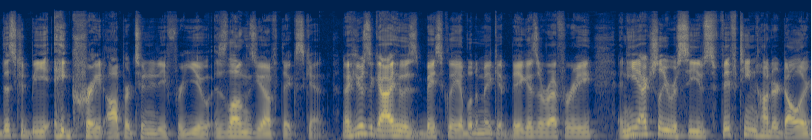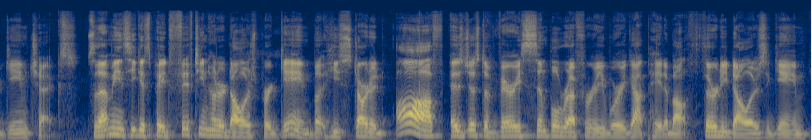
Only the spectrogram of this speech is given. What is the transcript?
this could be a great opportunity for you as long as you have thick skin. Now here's a guy who is basically able to make it big as a referee and he actually receives $1,500 game checks. So that means he gets paid $1,500 per game, but he started off as just a very simple referee where he got paid about $30 a game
